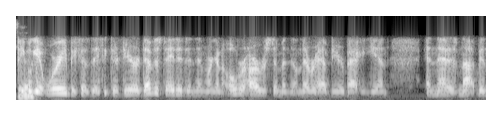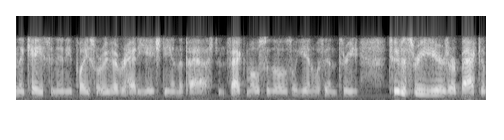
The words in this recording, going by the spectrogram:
people get worried because they think their deer are devastated, and then we're going to overharvest them, and they'll never have deer back again. And that has not been the case in any place where we've ever had EHD in the past. In fact, most of those, again, within three, two to three years, are back to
